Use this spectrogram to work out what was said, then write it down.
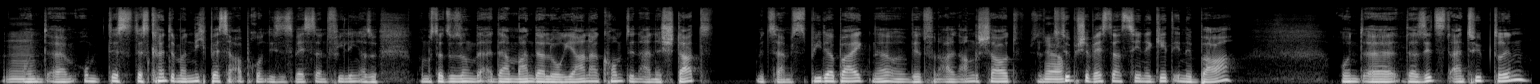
Und ähm, um das, das könnte man nicht besser abrunden, dieses Western-Feeling. Also man muss dazu sagen, der Mandalorianer kommt in eine Stadt mit seinem Speederbike ne, und wird von allen angeschaut. So eine Ja. typische Western-Szene geht in eine Bar und äh, da sitzt ein Typ drin.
